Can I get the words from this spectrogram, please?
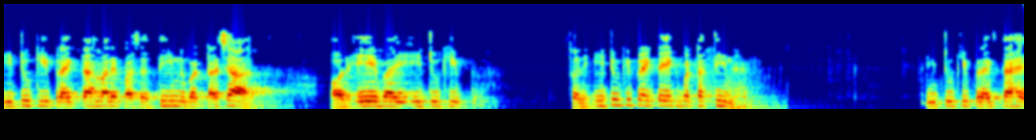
ई टू की प्रायिकता हमारे पास है तीन बट्टा चार और ए बाई ई टू की सॉरी ई टू की प्रायिकता एक बट्टा तीन है। ई टू की प्रायिकता है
